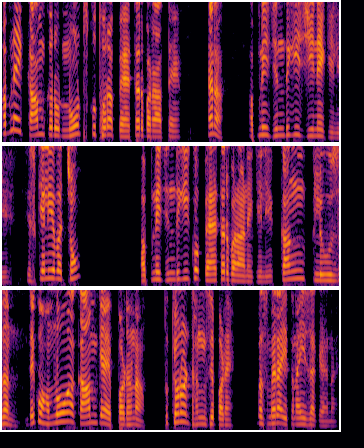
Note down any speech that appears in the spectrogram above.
अब ना एक काम करो नोट्स को थोड़ा बेहतर बनाते हैं, है ना? अपनी ज़िंदगी जीने के लिए। किसके लिए बच्चों? अपनी ज़िंदगी को बेहतर बनाने के लिए। कंक्लूजन देखो हम लोगों का काम क्या है पढ़ना? तो क्यों ना ढंग से पढ़ें? बस मेरा इतना ही सा कहना है।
